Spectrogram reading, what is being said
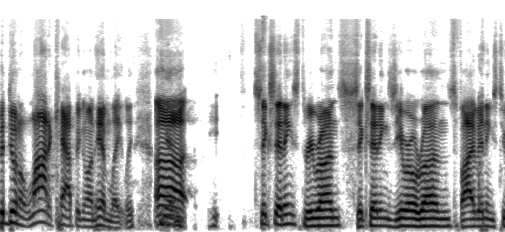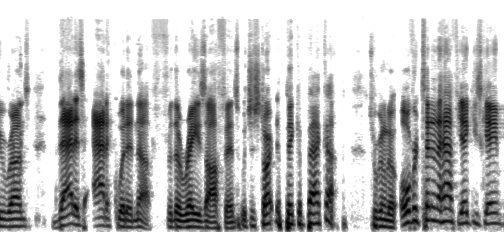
been doing a lot of capping on him lately. Uh, he, six innings, three runs, six innings, zero runs, five innings, two runs. That is adequate enough for the Rays offense, which is starting to pick it back up. So we're going to go over 10 and a half Yankees game.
